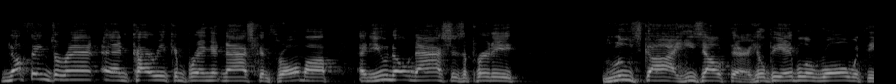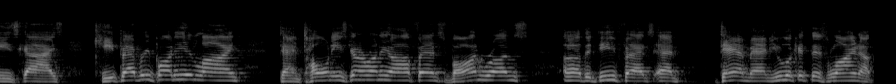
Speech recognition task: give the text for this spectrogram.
Nothing Durant and Kyrie can bring it. Nash can throw him off. And you know Nash is a pretty loose guy. He's out there. He'll be able to roll with these guys, keep everybody in line. D'Antoni's going to run the offense. Vaughn runs uh, the defense. And damn, man, you look at this lineup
